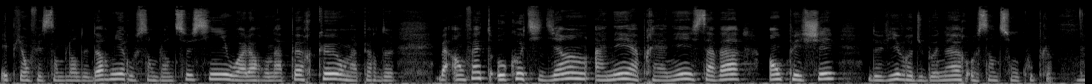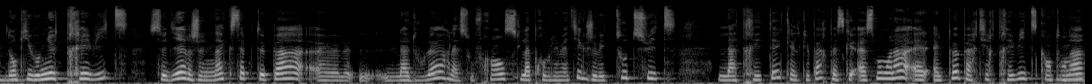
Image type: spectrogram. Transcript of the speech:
et puis on fait semblant de dormir ou semblant de ceci, ou alors on a peur que, on a peur de. Ben, en fait, au quotidien, année après année, ça va empêcher de vivre du bonheur au sein de son couple. Mmh. Donc il vaut mieux très vite se dire je n'accepte pas euh, la douleur, la souffrance, la problématique, je vais tout de suite la traiter quelque part parce qu'à ce moment-là, elle, peut partir très vite. Quand on a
